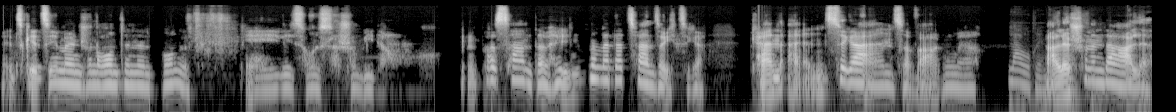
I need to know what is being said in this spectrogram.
Jetzt geht's immerhin schon rund in den Tunnel. Ey, wieso ist das schon wieder? Interessant, da hält nur mit der 62er. Kein einziger Einserwagen mehr. Lauren. Alle schon in der Halle.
